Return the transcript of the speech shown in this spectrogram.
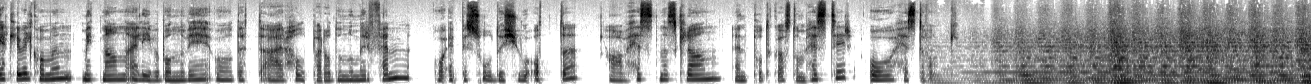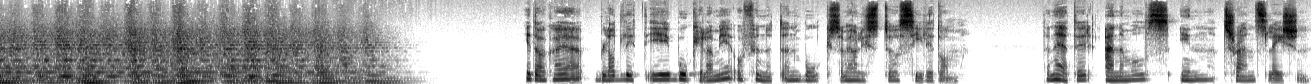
Hjertelig velkommen, mitt navn er Live Bonnevie, og dette er halvparade nummer fem og episode 28 av Hestenes Klan, en podkast om hester og hestefolk. I dag har jeg bladd litt i bokhylla mi og funnet en bok som jeg har lyst til å si litt om. Den heter Animals in Translation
